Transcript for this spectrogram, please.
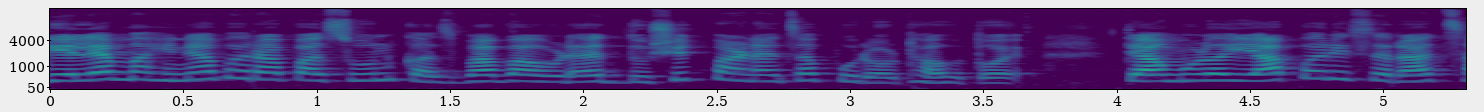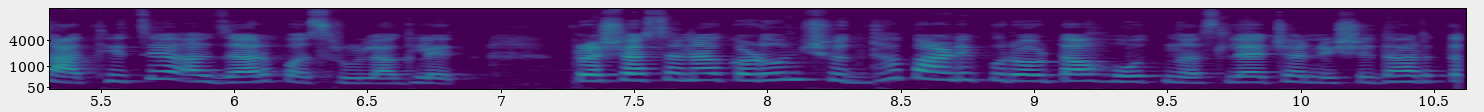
गेल्या महिन्याभरापासून कसबा बावड्यात दूषित पाण्याचा पुरवठा होतोय. त्यामुळे या परिसरात साथीचे आजार पसरू लागलेत. प्रशासनाकडून शुद्ध पाणी पुरवठा होत नसल्याच्या निषेधार्थ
